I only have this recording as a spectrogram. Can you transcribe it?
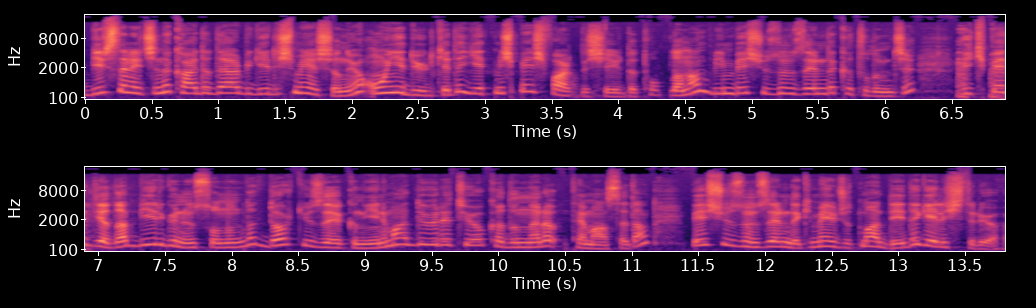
Bir sene içinde kayda değer bir gelişme yaşanıyor. 17 ülkede 75 farklı şehirde toplanan 1500'ün üzerinde katılımcı Wikipedia'da bir günün sonunda 400'e yakın yeni madde üretiyor. Kadınlara temas eden 500'ün üzerindeki mevcut maddeyi de geliştiriyor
